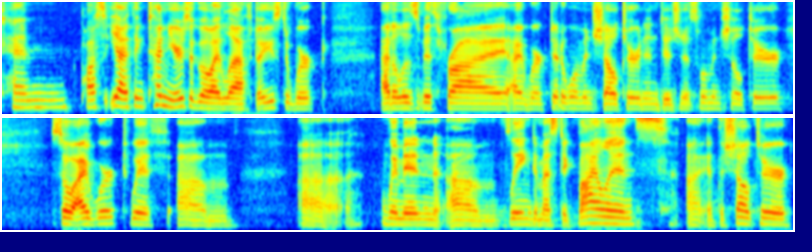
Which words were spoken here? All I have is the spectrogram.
10, possibly. Yeah, I think 10 years ago I left. I used to work at Elizabeth Fry. I worked at a women's shelter, an Indigenous women's shelter. So I worked with um, uh, women um, fleeing domestic violence uh, at the shelter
